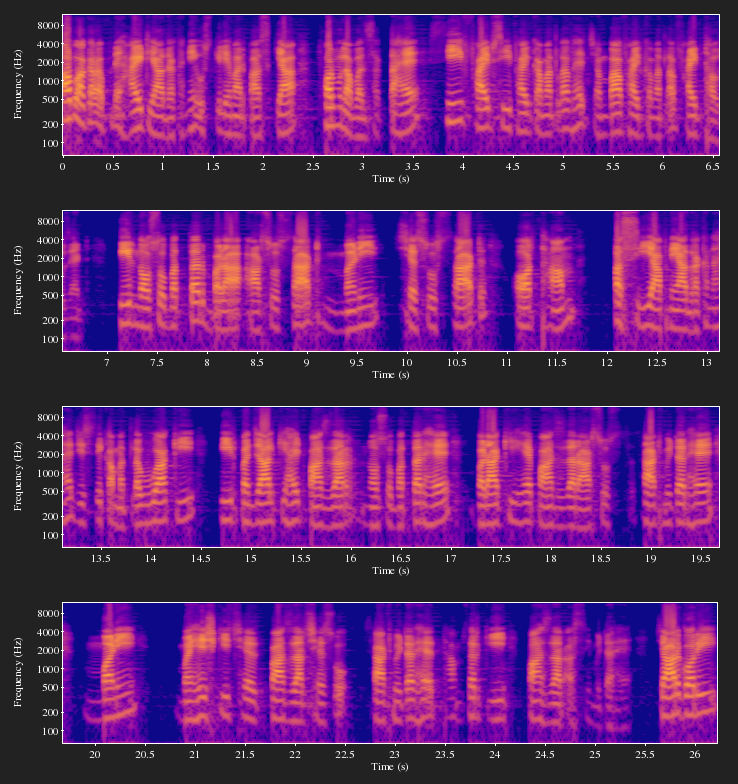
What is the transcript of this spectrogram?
अब अगर अपने हाइट याद रखनी, उसके लिए हमारे पास क्या फॉर्मूला बन सकता है? सी फाइव सी फाइव का मतलब है, चंबा फाइव का मतलब फाइव थाउज़ेंड पीर नौ सौ बहत्तर, बड़ा आठ सौ साठ, मणि छः सौ साठ और थाम अस्सी आपने याद रखना है, जिससे का मतलब हुआ कि पीर पंजाल की हाइट पाँच हज़ार नौ सौ बहत्तर है, बड़ा की है पाँच हज़ार आठ सौ साठ मीटर है, मणि महेश की छः पाँच हज़ार छः सौ साठ मीटर है थामसर की पाँच हज़ार अस्सी मीटर है। चार गौरी,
